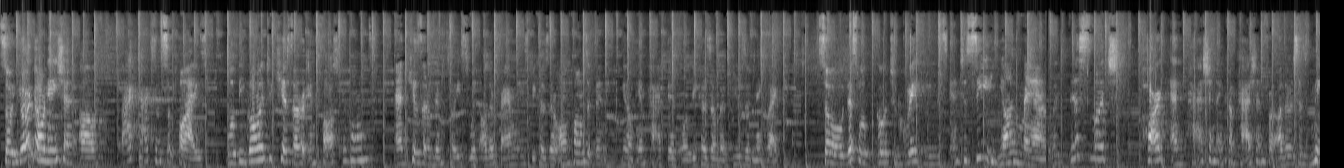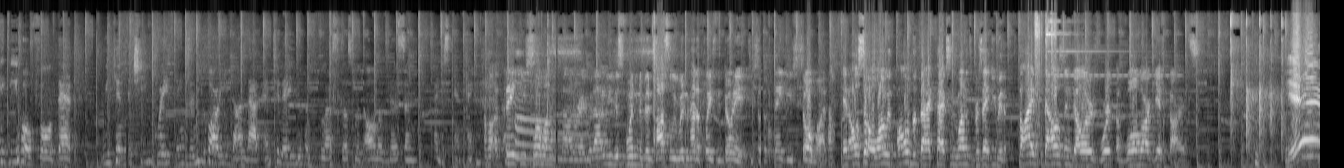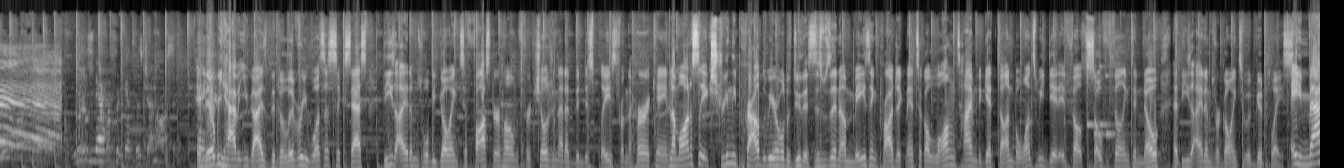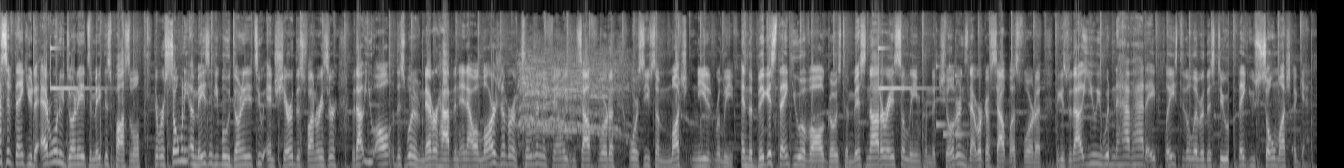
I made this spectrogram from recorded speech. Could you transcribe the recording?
So your donation of backpacks and supplies will be going to kids that are in foster homes and kids that have been placed with other families because their own homes have been, you know, impacted or because of abuse and neglect. So this will go to great use. And to see a young man with this much heart and passion and compassion for others has made me hopeful that we can achieve great things and you've already done that and today you have blessed us with all of this and I just can't thank you. Oh, thank you so much, Nadaray. Without you, this wouldn't have been possible. We wouldn't have had a place to donate to, so thank you so much. And also, along with all of the backpacks, we wanted to present you with $5,000 worth of Walmart gift cards. Yeah! We will never forget this generosity. And there we have it, you guys. The delivery was a success. These items will be going to foster homes for children that have been displaced from the hurricane. And I'm honestly extremely proud that we were able to do this. This was an amazing project and it took a long time to get done, but once we did, it felt so fulfilling to know that these items were going to a good place. A massive thank you to everyone who donated to make this possible. There were so many amazing people who donated to and shared this fundraiser. Without you all, this would have never happened, and now a large number of children and families in South Florida will receive some much needed relief. And the biggest thank you of all goes to Miss Nadaray Salim from the Children's Network of Southwest Florida because without you, we wouldn't have had a place to deliver this to. Thank you so much again.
